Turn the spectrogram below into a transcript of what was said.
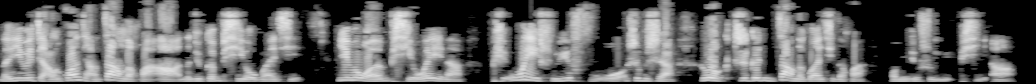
那因为讲了光讲脏的话啊，那就跟脾有关系。因为我们脾胃呢，脾胃属于腑，是不是？如果只跟你脏的关系的话，我们就属于脾啊。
